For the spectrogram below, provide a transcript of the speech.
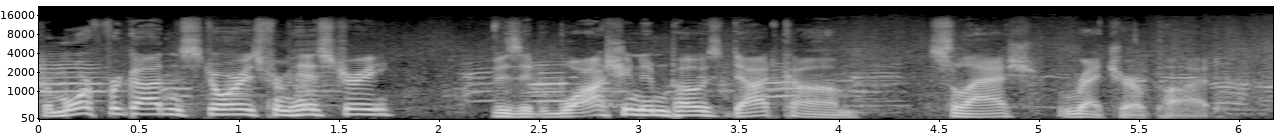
For more forgotten stories from history, visit washingtonpost.com slash retropod.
